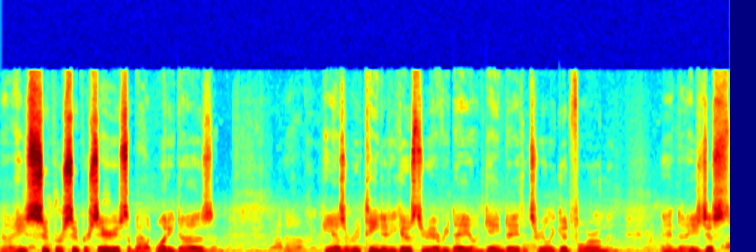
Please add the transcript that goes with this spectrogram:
uh, he's super super serious about what he does, and uh, he has a routine that he goes through every day on game day that's really good for him. And and uh, he's just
